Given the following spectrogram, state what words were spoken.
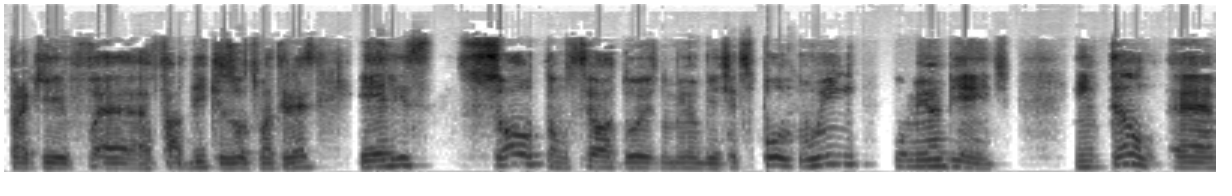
para que é, fabrique os outros materiais, eles soltam CO2 no meio ambiente, eles poluem o meio ambiente. Então, é,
